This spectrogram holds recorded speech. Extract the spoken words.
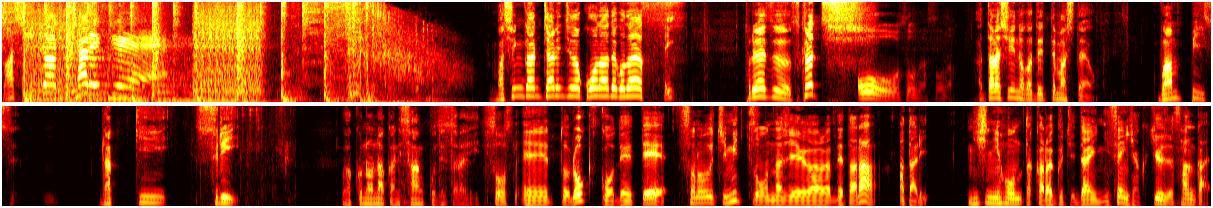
マシンガンチャレンジマシンガンチャレンジのコーナーでございます。とりあえず、スクラッチおー、そうだそうだ。新しいのが出てましたよ。ワンピース。ラッキー3。枠の中に3個出たらいい。そうですね。えーっと、6個出て、そのうち3つ同じ映画が出たら、当たり。西日本宝くじ第2193回。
